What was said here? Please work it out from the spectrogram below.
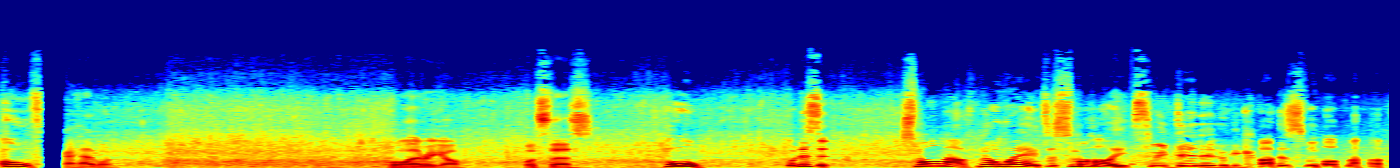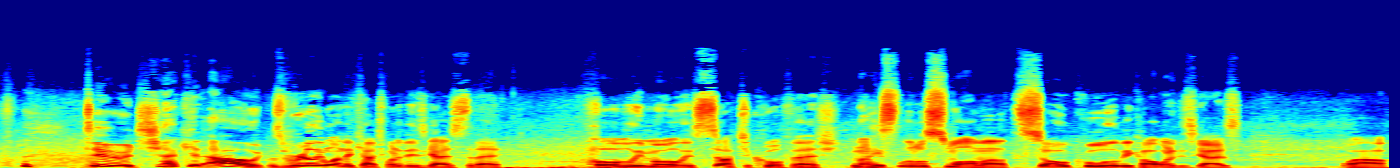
Oh, I had one. Oh, there we go. What's this? Oh, what is it? Smallmouth. No way. It's a smallie. We did it. We caught a smallmouth. Dude, check it out. I was really wanting to catch one of these guys today. Holy moly, such a cool fish. Nice little smallmouth. So cool that we caught one of these guys. Wow,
